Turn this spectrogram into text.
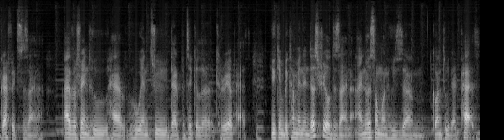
graphics designer. I have a friend who have who went through that particular career path. You can become an industrial designer. I know someone who's um, gone through that path.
